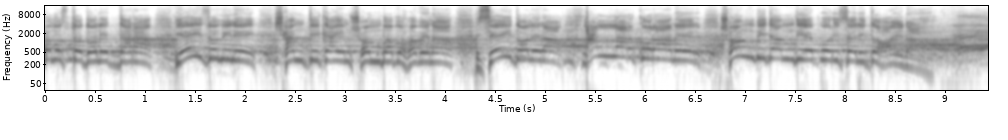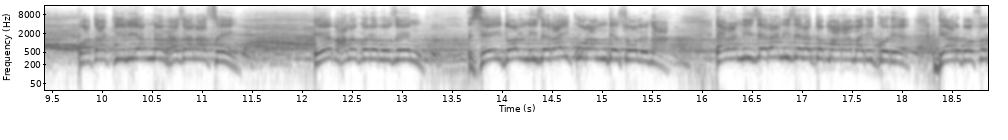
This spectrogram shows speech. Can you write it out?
সমস্ত দলের দ্বারা এই জমিনে শান্তি কায়েম সম্ভব হবে না। যেই দলেরা আল্লাহর কোরআনের সংবিধান দিয়ে পরিচালিত হয় না। কথা ক্লিয়ার না ভেজাল আছে? এ ভালো করে বোঝেন, যেই দল নিজেরাই কোরআন দিয়ে চলে না, এরা নিজেরা নিজেরা তো মারামারি করে, দেড় বছর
